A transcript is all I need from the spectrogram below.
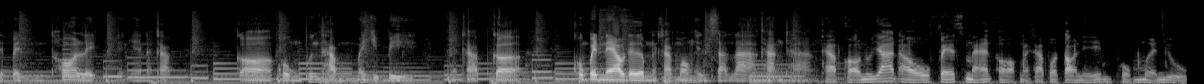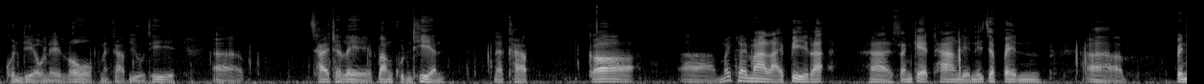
จะเป็นท่อเหล็กอย่างเงี้ยนะครับ ก็คงเพิ่งทำไม่กี่ปีนะครับ ก็คงเป็นแนวเดิมนะครับ มองเห็นศาลาข้างทางครับ ขออนุญาตเอาเฟสแมสออกนะครับ เพราะตอนนี้ผมเหมือนอยู่คนเดียวในโลกนะครับ อยู่ที่ชายทะเลบางขุนเทียนนะครับ ก็ไม่เคยมาหลายปีละอ่า สังเกตทางเดี๋ยวนี้จะเป็นเป็น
